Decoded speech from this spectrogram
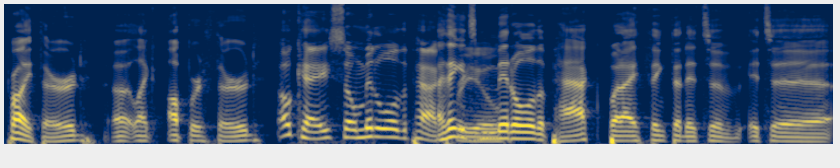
Probably third. Uh, like upper third. Okay, so middle of the pack. I think it's you. middle of the pack, but I think that it's a it's a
